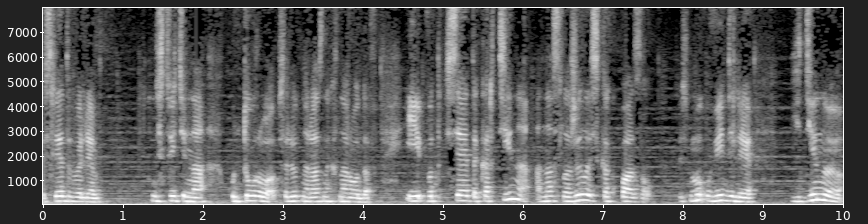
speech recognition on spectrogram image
исследовали действительно культуру абсолютно разных народов. И вот вся эта картина, она сложилась как пазл. То есть мы увидели единую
